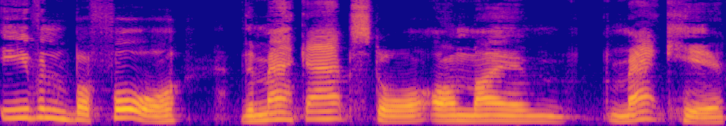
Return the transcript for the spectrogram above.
even before the Mac App Store on my Mac here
